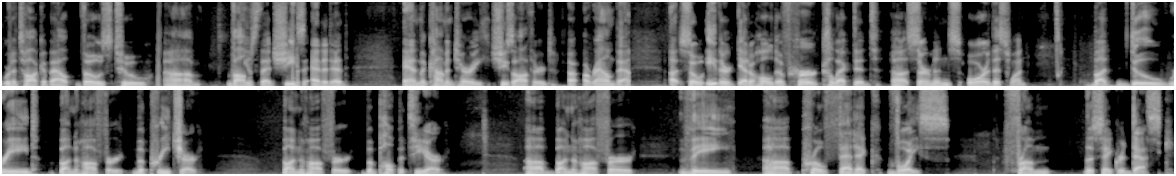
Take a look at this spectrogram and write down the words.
We're going to talk about those two uh, volumes that she's edited and the commentary she's authored uh, around them. Uh, so either get a hold of her collected uh, sermons or this one. But do read Bonhoeffer, the preacher, Bonhoeffer, the pulpiteer, uh, Bonhoeffer, the uh, prophetic voice from the sacred desk,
